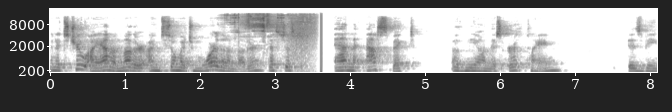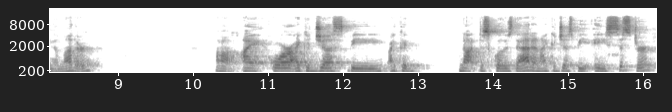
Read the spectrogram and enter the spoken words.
And it's true, I am a mother. I'm so much more than a mother. That's just an aspect of me on this earth plane is being a mother. Uh, I or I could just be I could not disclose that and I could just be a sister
